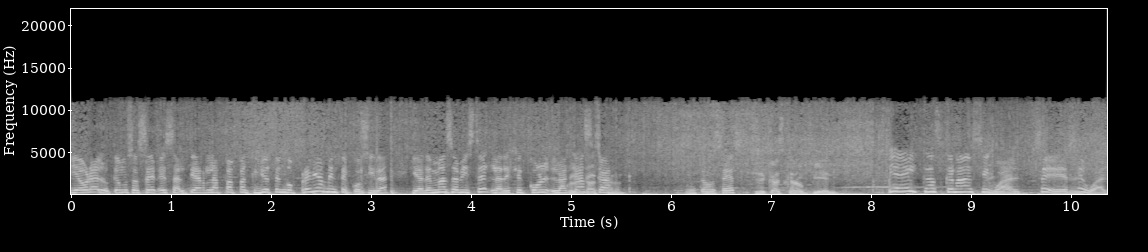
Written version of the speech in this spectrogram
y ahora lo que vamos a hacer es saltear la papa que yo tengo previamente cocida y además, ya viste, la dejé con la Con la cáscara. cáscara. Entonces, ¿Tiene cáscara o piel? piel, cáscara es igual. ¿Igual? Sí, es igual.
